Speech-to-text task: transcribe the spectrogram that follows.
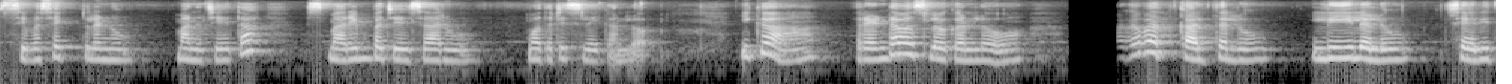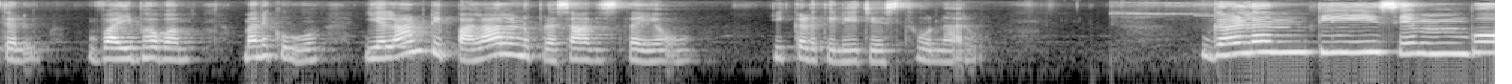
శివశక్తులను మన చేత స్మరింపజేశారు మొదటి శ్లోకంలో. ఇక రెండవ శ్లోకంలో భగవత్ కవితలు లీలలు చరితలు వైభవం మనకు ఎలాంటి ఫలాలను ప్రసాదిస్తాయో ఇక్కడ తెలియజేస్తూ ఉన్నారు. గళంతి శంభో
